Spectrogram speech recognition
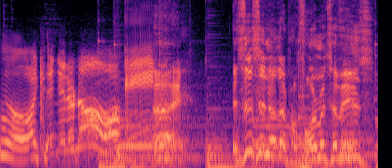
oh, I can't get it off. Hey, is this another performance of his?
